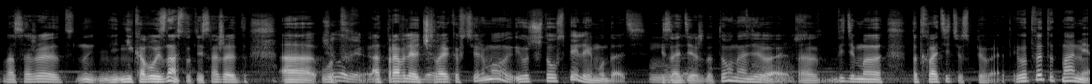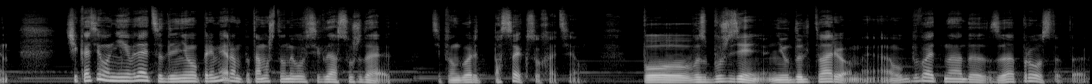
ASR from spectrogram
вас сажают, ну, ни- никого из нас тут не сажают, а, вот отправляют Да. человека в тюрьму, и вот что успели ему дать Ну из да. одежды, то он одевает. А, видимо, подхватить успевает. И вот в этот момент Чикатило не является для него примером, потому что он его всегда осуждает. Типа он говорит, по сексу хотел, по возбуждению, неудовлетворенное. А убивать надо за просто так.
